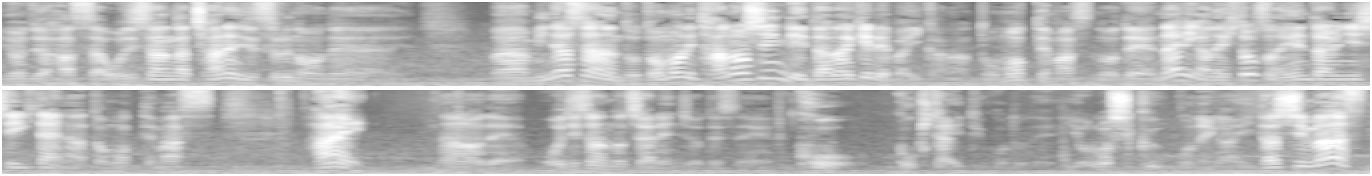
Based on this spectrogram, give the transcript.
48歳おじさんがチャレンジするのをね、まあ皆さんと共に楽しんでいただければいいかなと思ってますので、何かね、一つのエンタメにしていきたいなと思ってます。はい。なので、おじさんのチャレンジをですね、こうご期待ということで、よろしくお願いいたします。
